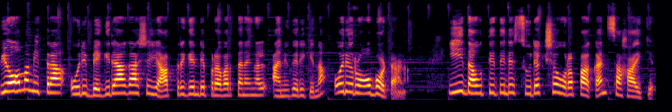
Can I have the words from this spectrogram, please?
വ്യോമമിത്ര ഒരു ബഹിരാകാശ യാത്രികന്റെ പ്രവർത്തനങ്ങൾ അനുകരിക്കുന്ന ഒരു റോബോട്ടാണ്. ഈ ദൗത്യത്തിന്റെ സുരക്ഷ ഉറപ്പാക്കാൻ സഹായിക്കും.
